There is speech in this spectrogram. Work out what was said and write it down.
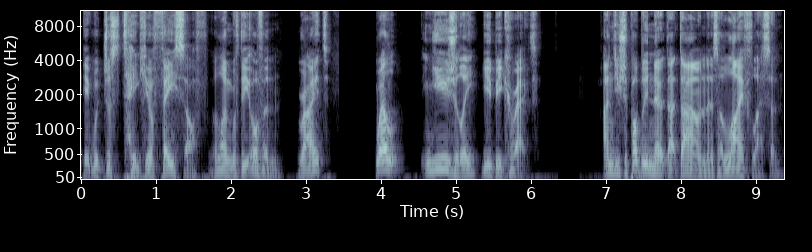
it would just take your face off along with the oven, right? Well, usually you'd be correct. And you should probably note that down as a life lesson,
